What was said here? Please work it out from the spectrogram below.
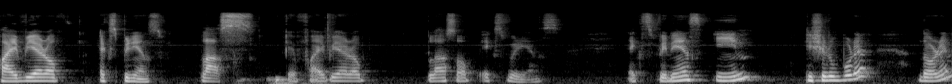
five year of experience plus okay five year of plus of experience experience in কিসের উপরে? ধরেন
